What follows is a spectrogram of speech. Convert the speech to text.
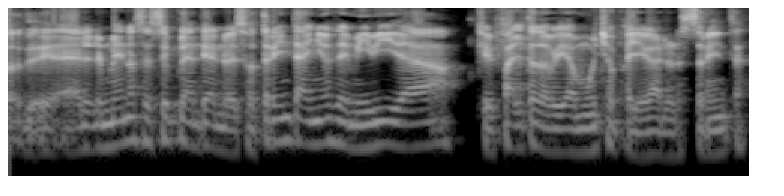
Al menos estoy planteando eso. 30 años de mi vida, que falta todavía mucho para llegar a los 30,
